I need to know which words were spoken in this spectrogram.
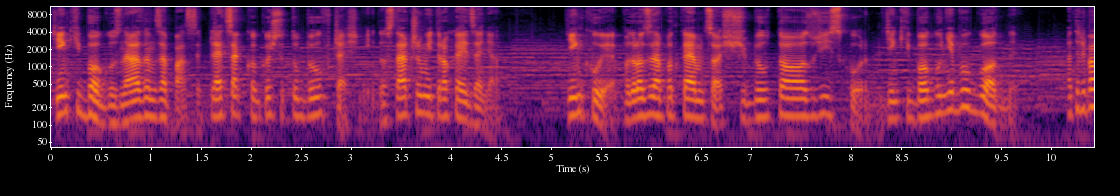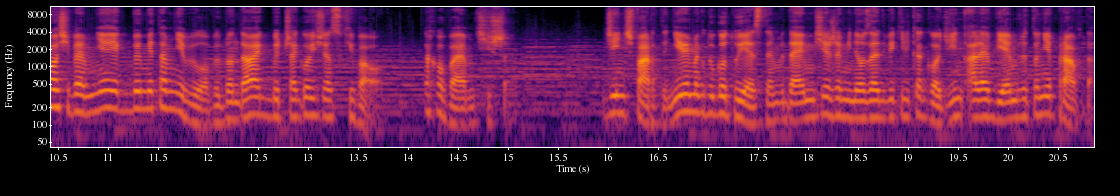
Dzięki Bogu znalazłem zapasy. Plecak kogoś, kto tu był wcześniej. Dostarczył mi trochę jedzenia. Dziękuję. Po drodze napotkałem coś. Był to złodziej skór. Dzięki Bogu nie był głodny. Patrywało się we mnie, jakby mnie tam nie było. Wyglądało jakby czegoś nasłuchiwało. Zachowałem ciszę. Dzień czwarty. Nie wiem jak długo tu jestem. Wydaje mi się, że minął zaledwie kilka godzin, ale wiem, że to nieprawda.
